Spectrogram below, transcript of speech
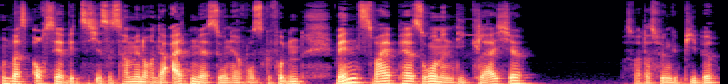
Und was auch sehr witzig ist, das haben wir noch in der alten Version herausgefunden. Wenn zwei Personen die gleiche, was war das für ein Gepiepe?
